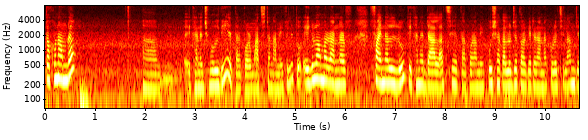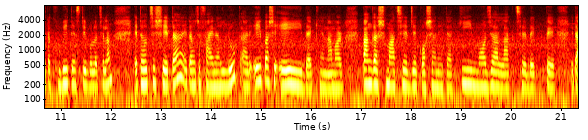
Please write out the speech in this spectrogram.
তখন আমরা আম, এখানে ঝোল দিয়ে তারপর মাছটা নামিয়ে ফেলি। তো এগুলো আমার রান্নার ফাইনাল লুক এখানে ডাল আছে, তারপর আমি পুঁইশাক আলুর যে তরকারিটা রান্না করেছিলাম, যেটা খুবই টেস্টি বলেছিলাম, এটা হচ্ছে সেটা, এটা হচ্ছে ফাইনাল লুক আর এই পাশে এই দেখেন আমার পাঙ্গাস মাছের যে কষানিটা, কি মজা লাগছে দেখতে। এটা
